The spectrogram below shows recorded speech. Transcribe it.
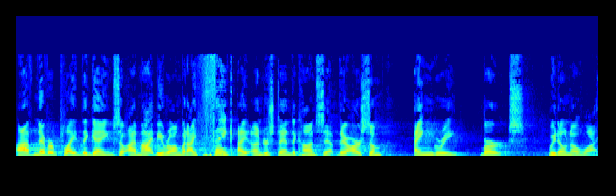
I've never played the game, so I might be wrong, but I think I understand the concept. There are some angry birds. We don't know why.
